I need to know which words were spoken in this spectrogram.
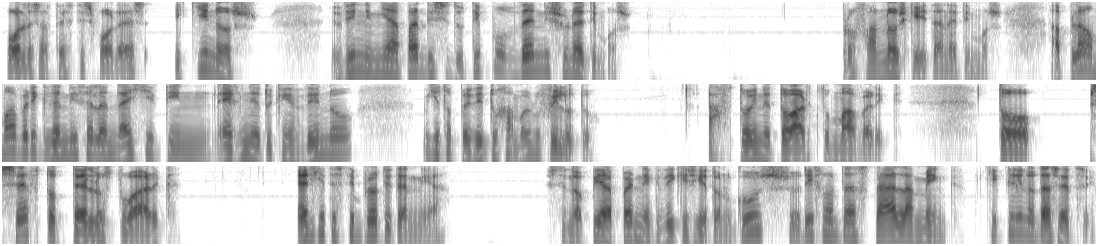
όλες αυτές τις φορές, εκείνος δίνει μια απάντηση του τύπου «δεν ήσουν έτοιμος». Προφανώς και ήταν έτοιμος. Απλά ο Maverick δεν ήθελε να έχει την έγνοια του κινδύνου για το παιδί του χαμένου φίλου του. Αυτό είναι το arc του Maverick. Το ψεύτο τέλος του arc έρχεται στην πρώτη ταινία, στην οποία παίρνει εκδίκηση για τον Goose ρίχνοντας τα άλλα Mink και κλείνοντας έτσι.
